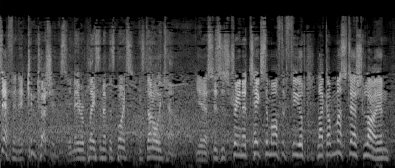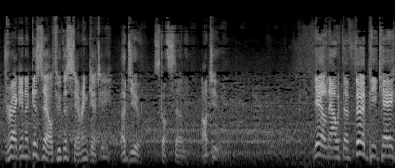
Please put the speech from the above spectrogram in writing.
definite concussions. They may replace him at this point. He's done all he can. Yes, as his trainer takes him off the field like a mustached lion dragging a gazelle through the Serengeti. Adieu, Scott Sterling. Adieu. Yale now with their third PK.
